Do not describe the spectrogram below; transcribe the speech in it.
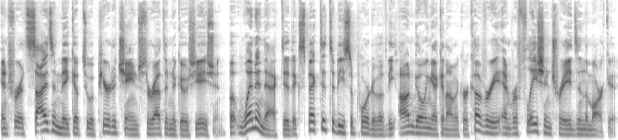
and for its size and makeup to appear to change throughout the negotiation. But when enacted, expect it to be supportive of the ongoing economic recovery and reflation trades in the market.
